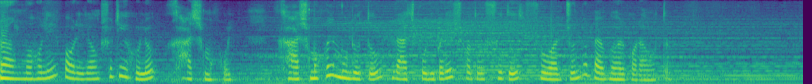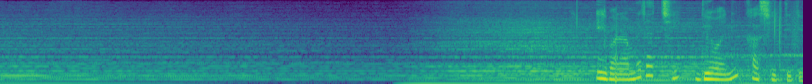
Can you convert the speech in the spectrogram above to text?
রংমহলের পরের অংশটি হলো খাসমহল। খাসমহল মূলত রাজপরিবারের সদস্যদের শোয়ার জন্য ব্যবহার করা হতো। এবার আমরা যাচ্ছি দেওয়ানি খাসির দিকে।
